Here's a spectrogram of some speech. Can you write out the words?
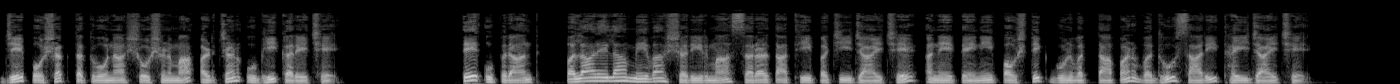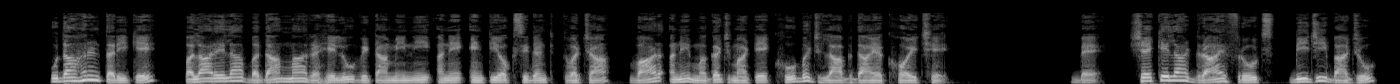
જે પોષક તત્વોના શોષણમાં અડચણ ઊભી કરે છે. તે ઉપરાંત, પલાળેલા મેવા શરીરમાં સરળતાથી પચી જાય છે અને તેની પૌષ્ટિક ગુણવત્તા પણ વધુ સારી થઈ જાય છે. ઉદાહરણ તરીકે, પલાળેલા બદામમાં રહેલું વિટામિની અને એન્ટીઓક્સિડન્ટ ત્વચા, વાળ અને મગજ માટે ખૂબ જ લાભદાયક હોય છે. બે. શેકેલા ડ્રાય ફ્રૂટ્સ. બીજી બાજુ,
